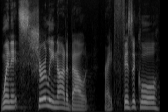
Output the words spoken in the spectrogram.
when it's surely not about, right, physical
